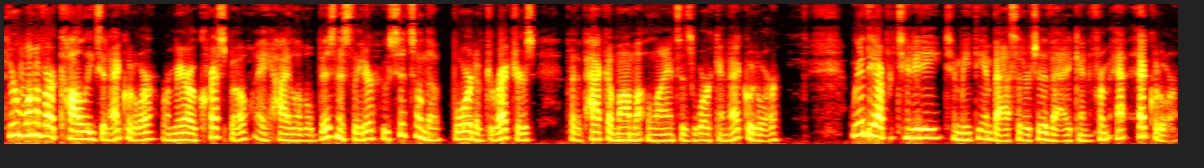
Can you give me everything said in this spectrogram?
Through one of our colleagues in Ecuador, Ramiro Crespo, a high level business leader who sits on the board of directors for the Pacamama Alliance's work in Ecuador, we had the opportunity to meet the ambassador to the Vatican from Ecuador,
